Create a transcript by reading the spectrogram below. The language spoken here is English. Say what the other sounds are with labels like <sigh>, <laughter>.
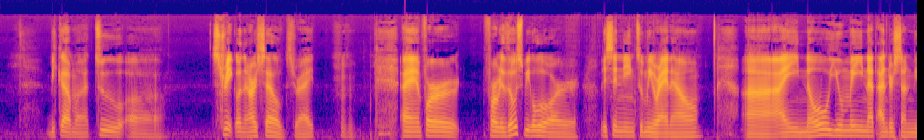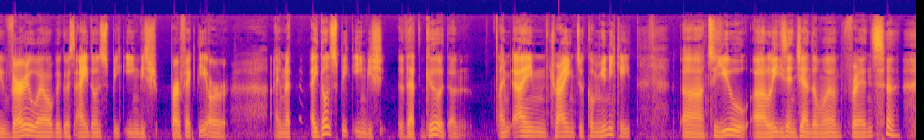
become uh, too uh, strict on ourselves right? <laughs> And for for those people who are listening to me right now uh, I know you may not understand me very well because I don't speak English perfectly, or I'm not. I don't speak English that good. I'm I'm trying to communicate uh, to you, uh, ladies and gentlemen, <laughs> friends,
